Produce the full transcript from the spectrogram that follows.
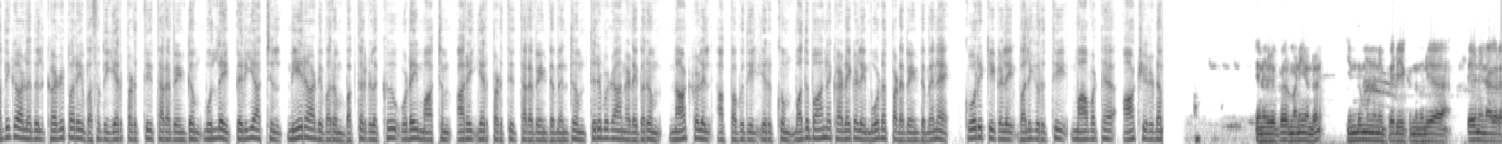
அதிக அளவில் கழிப்பறை வசதி ஏற்படுத்தி தர வேண்டும். முல்லை பெரியாற்றில் நீராடி வரும் பக்தர்களுக்கு உடை மாற்றும் அறை ஏற்படுத்தி தர வேண்டும் என்றும் திருவிழா நடைபெறும் நாட்களில் அப்பகுதியில் இருக்கும் மதுபான கடைகளை மூடப்பட வேண்டுமென கோரிக்கைகளை வலியுறுத்தி மாவட்ட ஆட்சியரிடம் என்னுடைய பேர் மணிகண்டன். இந்து முன்னணி பெரிய தேனி நகர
